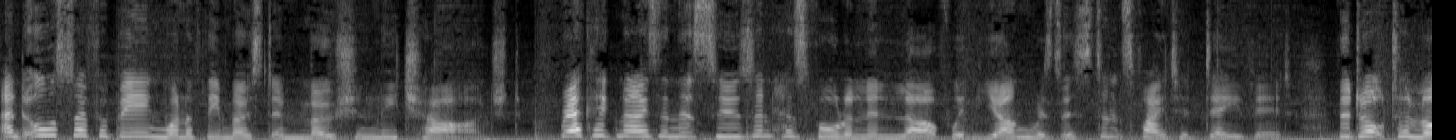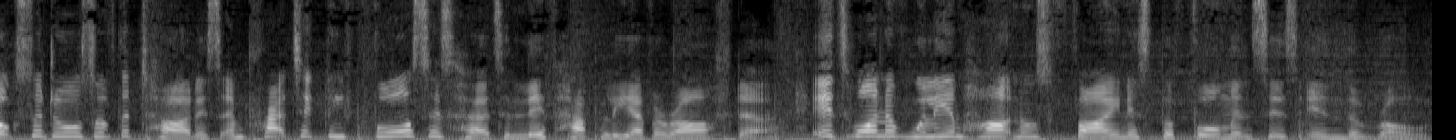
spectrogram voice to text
and also for being one of the most emotionally charged. Recognizing that Susan has fallen in love with young resistance fighter David, the Doctor locks the doors of the TARDIS and practically forces her to live happily ever after. It's one of William Hartnell's finest performances in the role,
